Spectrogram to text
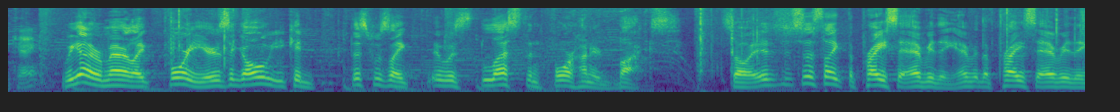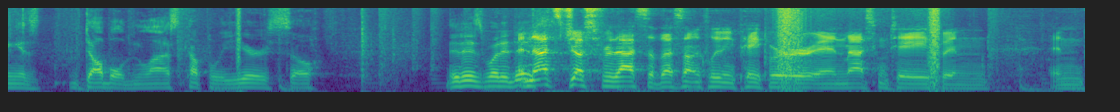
Okay. We got to remember, like four years ago, you could. This was like it was less than 400 bucks. So it's just like the price of everything. Every the price of everything has doubled in the last couple of years. So it is what it is. And that's just for that stuff. That's not including paper and masking tape and and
